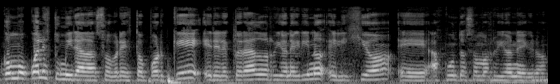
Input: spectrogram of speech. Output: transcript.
¿Cómo, ¿Cuál es tu mirada sobre esto? ¿Por qué el electorado rionegrino eligió a Juntos somos Río Negro?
